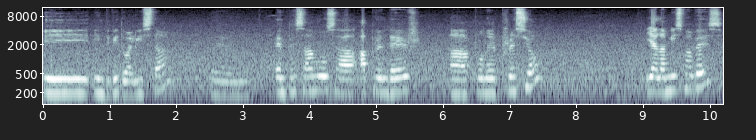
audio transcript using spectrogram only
e individualista, eh, empezamos a aprender a poner precio y a la misma vez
